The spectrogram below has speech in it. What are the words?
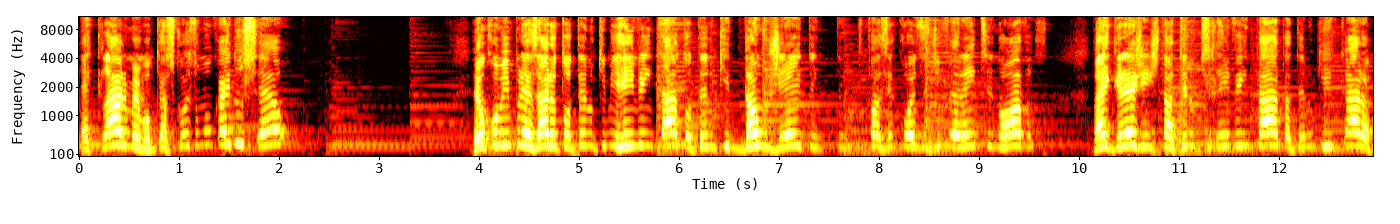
É claro, meu irmão, que as coisas não vão cair do céu. Eu, como empresário, estou tendo que me reinventar, estou tendo que dar um jeito, tenho que fazer coisas diferentes e novas. Na igreja, a gente está tendo que se reinventar, está tendo que, cara,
